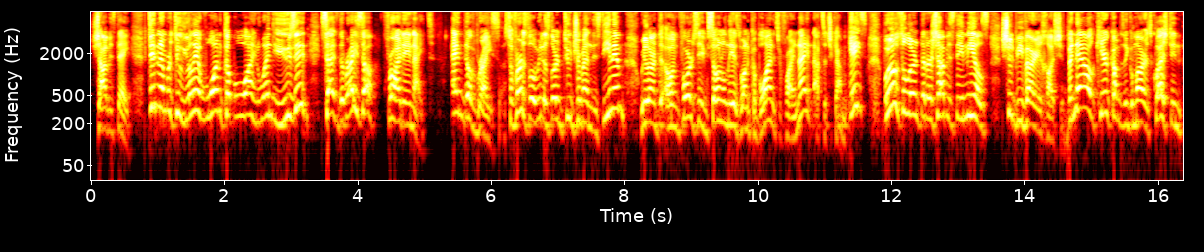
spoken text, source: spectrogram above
Shabbos day. Din number two, you only have one cup of wine. When do you use it? Says the Brisa, Friday night. End of Brisa. So first of all, we just learned two tremendous dinim. We learned that, unfortunately, if someone only has one cup of wine, it's a Friday night, not such a common case. But we also learned that our Shabbos day meals should be very chashiv. But now, here comes the Gemara's question,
